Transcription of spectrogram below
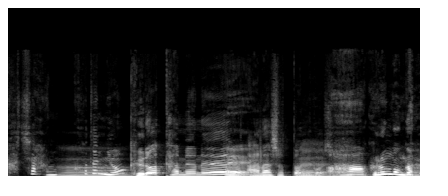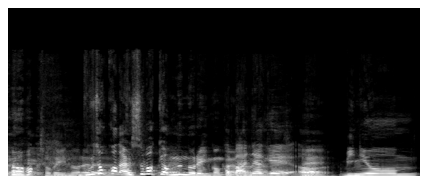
하지 않거든요. 그렇다면은 네. 안 하셨던 네. 거죠. 아, 그런 건가요? 저도 이 노래 무조건 알 수밖에 없는 노래인 아, 건가요? 만약에 네. 어, 미니홈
